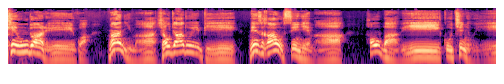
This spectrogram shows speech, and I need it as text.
ခင်ဦးသွားတယ်ကွာ ငါညီမယောက်ျားသွေးအဖြစ်နင်းစကားကိုစင်ကျင်ပါဟုတ်ပါပြီကိုချစ်ညိုရေ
